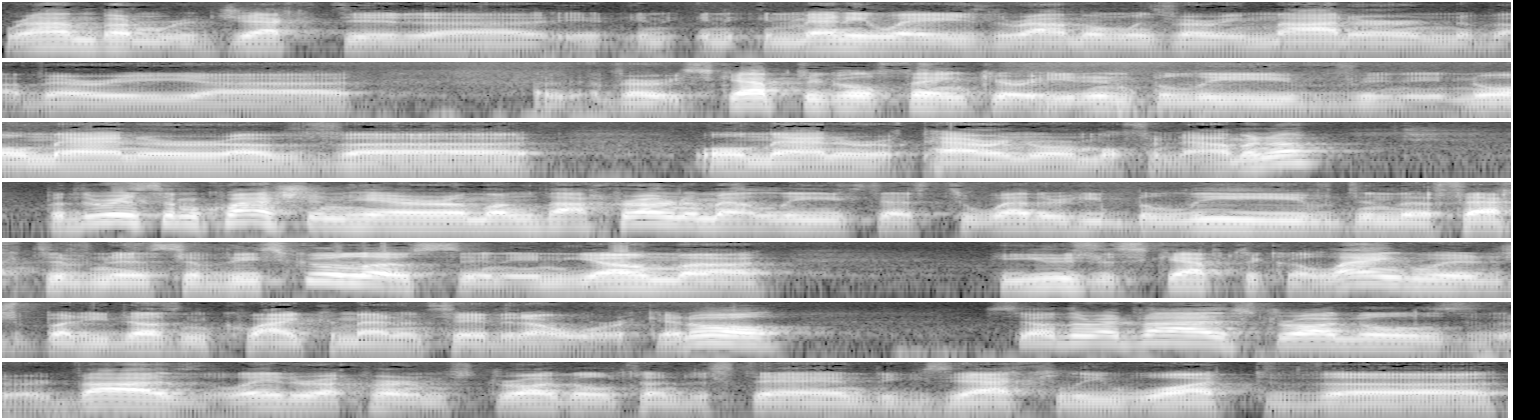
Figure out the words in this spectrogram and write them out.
Rambam rejected, uh, in, in, in, many ways, the Rambam was very modern, a very, uh, a very skeptical thinker. He didn't believe in, in all manner of uh, all manner of paranormal phenomena. But there is some question here among the Achronim, at least, as to whether he believed in the effectiveness of these skulos. In, in Yoma, he uses skeptical language, but he doesn't quite come out and say they don't work at all. So the Radvaz struggles, the Radvaz, the later Achronim struggle to understand exactly what the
